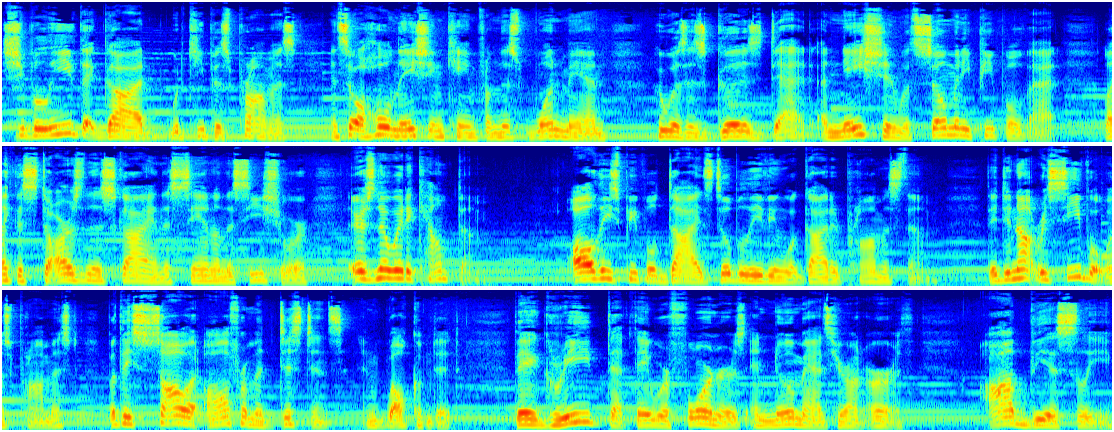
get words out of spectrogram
She believed that God would keep his promise, and so a whole nation came from this one man who was as good as dead. A nation with so many people that, like the stars in the sky and the sand on the seashore, there is no way to count them. All these people died still believing what God had promised them. They did not receive what was promised, but they saw it all from a distance and welcomed it. They agreed that they were foreigners and nomads here on earth. Obviously,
